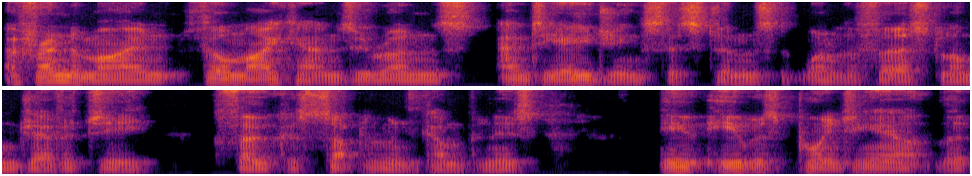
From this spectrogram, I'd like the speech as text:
a friend of mine, Phil Micans, who runs Anti Aging Systems, one of the first longevity focused supplement companies, he, he was pointing out that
